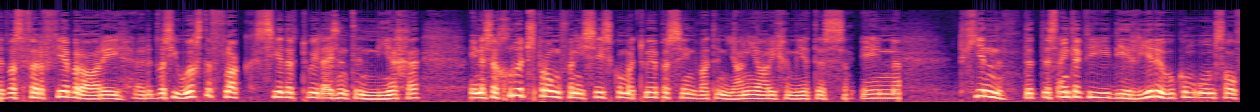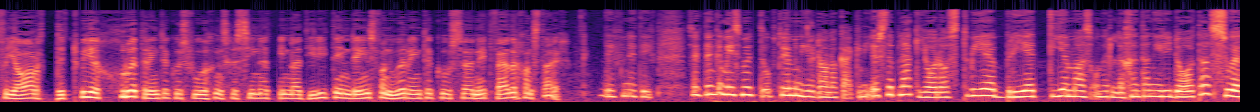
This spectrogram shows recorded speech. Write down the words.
Dit was vir Februarie, uh, dit was die hoogste vlak sedert 2009 en is 'n groot sprong van die 6,2% wat in Januarie gemeet is. En uh, geen dit is eintlik die die rede hoekom ons sal verjaar dit twee groot rentekoersverhogings gesien het en dat hierdie tendens van hoë rentekoerse net verder gaan styg. Definitief. So ek dink 'n mens moet op twee maniere daarna kyk. In die eerste plek, ja, daar's twee breë temas onderliggend aan hierdie data. So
